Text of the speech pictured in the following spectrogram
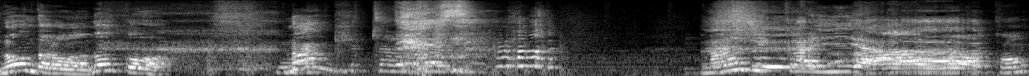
なんだろうななんかなん負けたマジかいや。もう今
